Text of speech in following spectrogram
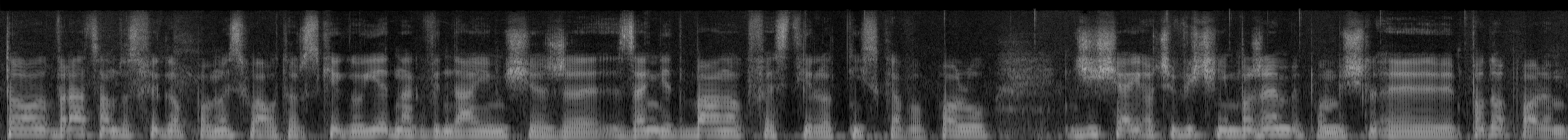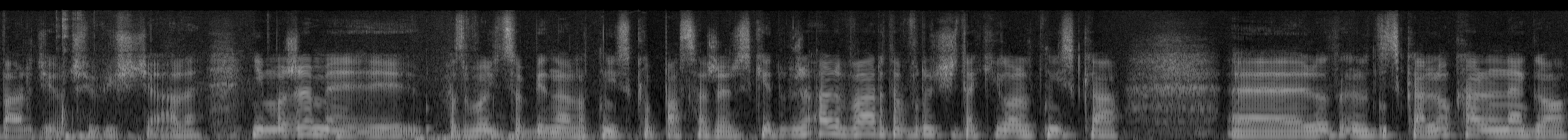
to wracam do swojego pomysłu autorskiego. Jednak wydaje mi się, że zaniedbano kwestię lotniska w Opolu. Dzisiaj oczywiście nie możemy pomyśleć, pod Opolem bardziej oczywiście, ale nie możemy y, pozwolić sobie na lotnisko pasażerskie duże, ale warto wrócić do takiego lotniska, e, lot- lotniska lokalnego,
